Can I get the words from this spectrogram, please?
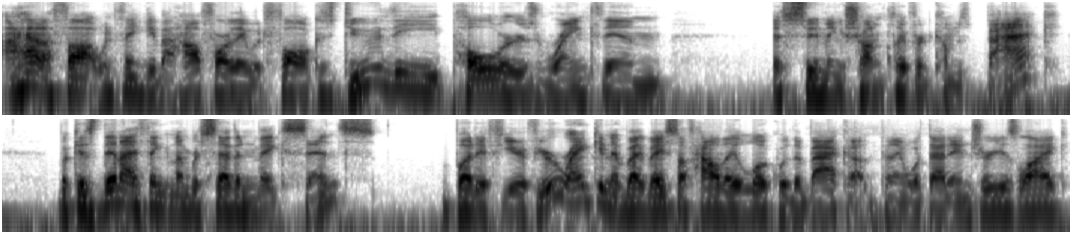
I had a thought when thinking about how far they would fall, because do the pollers rank them assuming Sean Clifford comes back? Because then I think number seven makes sense. But if you're if you're ranking it based off how they look with the backup, depending on what that injury is like,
